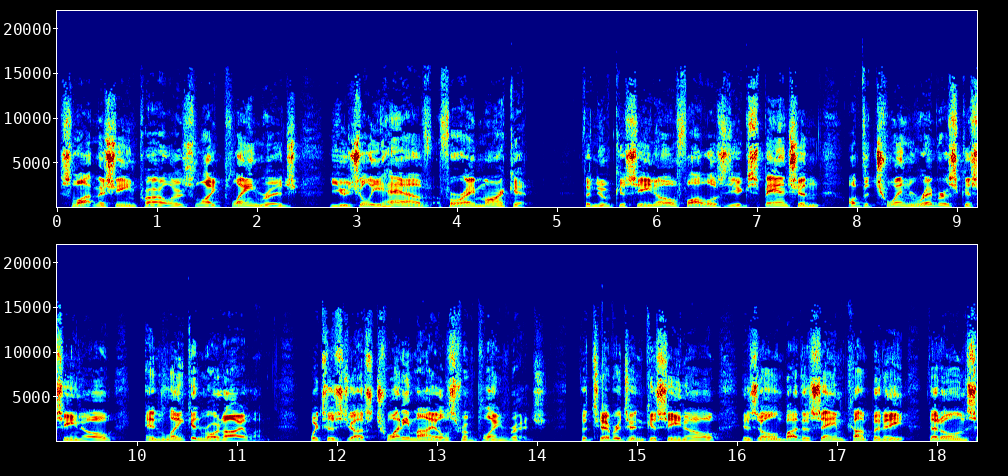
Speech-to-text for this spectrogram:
slot machine parlors like Plainridge usually have for a market. The new casino follows the expansion of the Twin Rivers Casino in Lincoln, Rhode Island, which is just 20 miles from Plainridge. The Tiverton Casino is owned by the same company that owns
